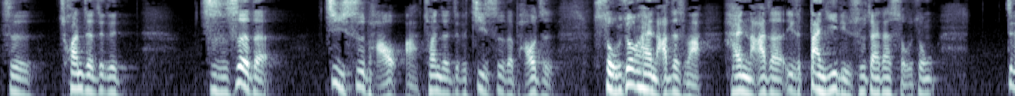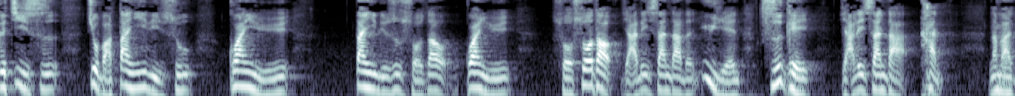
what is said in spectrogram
是穿着这个紫色的。祭司袍啊，穿着这个祭司的袍子，手中还拿着什么？还拿着一个但以理书在他手中。这个祭司就把但以理书关于但以理书所到关于所说到亚历山大的预言，指给亚历山大看。那么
